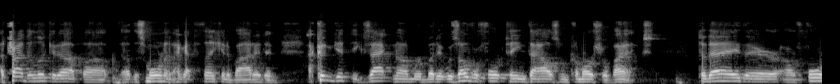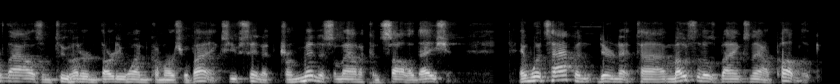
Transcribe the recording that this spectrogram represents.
I tried to look it up uh, uh, this morning, I got to thinking about it, and I couldn't get the exact number, but it was over 14,000 commercial banks. Today, there are 4,231 commercial banks. You've seen a tremendous amount of consolidation. And what's happened during that time, most of those banks now are public.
